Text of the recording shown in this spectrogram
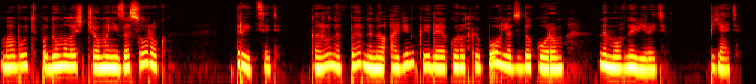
Мабуть, подумала, що мені за 40? 30. Кажу невпевнено, а він кидає короткий погляд з докором, немов не вірить. П'ять.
